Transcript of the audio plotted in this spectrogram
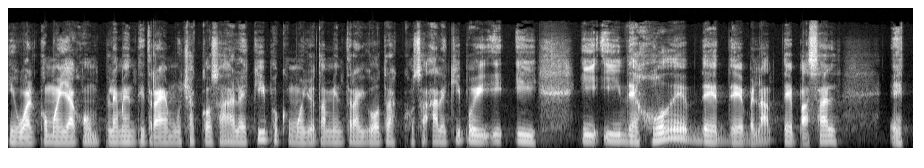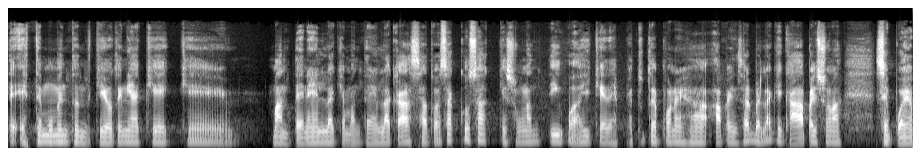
igual como ella complementa y trae muchas cosas al equipo, como yo también traigo otras cosas al equipo y, y, dejó de, de, de, pasar este, este momento en que yo tenía que, mantenerla, que mantener la casa, todas esas cosas que son antiguas y que después tú te pones a, pensar, ¿verdad? Que cada persona se puede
